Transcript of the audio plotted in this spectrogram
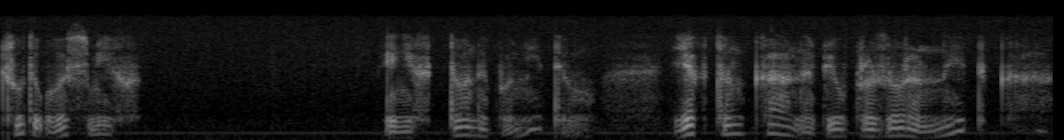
чути було сміх. І ніхто не помітив, як тонка напівпрозора нитка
